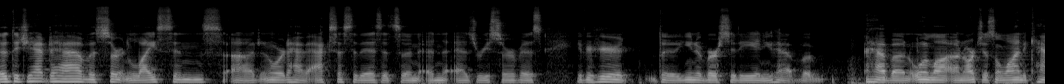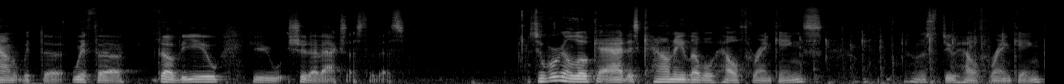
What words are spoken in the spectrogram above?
Note that you have to have a certain license uh, in order to have access to this. It's an, an Esri service. If you're here at the university and you have a have an online an ArcGIS Online account with the with the the view, you should have access to this. So we're going to look at is county level health rankings. Let's do health ranking.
